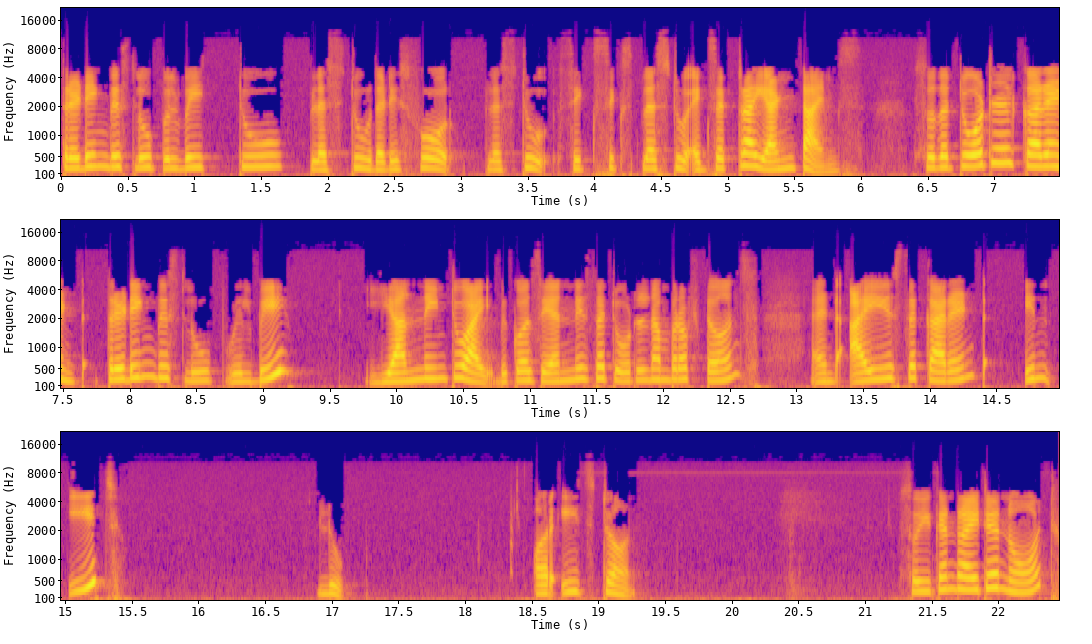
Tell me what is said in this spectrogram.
threading this loop will be 2 plus 2 that is 4 plus 2, 6, 6 plus 2 etc. n times. So the total current threading this loop will be n into i because n is the total number of turns and i is the current in each loop or each turn. So you can write a note.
